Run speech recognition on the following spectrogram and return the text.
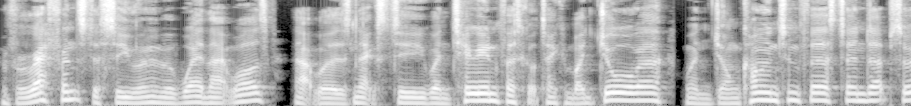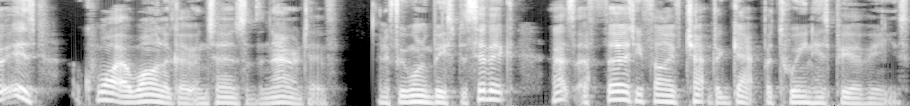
And for reference, just so you remember where that was, that was next to when Tyrion first got taken by Jorah, when Jon Connington first turned up, so it is quite a while ago in terms of the narrative. And if we want to be specific, that's a 35 chapter gap between his POVs.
